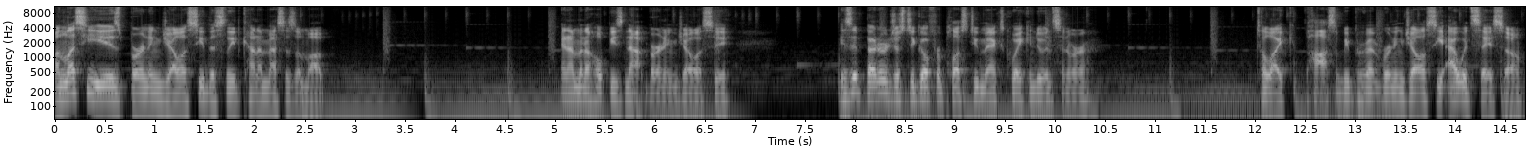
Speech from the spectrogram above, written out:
Unless he is burning Jealousy, this lead kind of messes him up. And I'm going to hope he's not burning Jealousy. Is it better just to go for plus 2 max Quake into Incineroar? To, like, possibly prevent burning Jealousy? I would say so.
